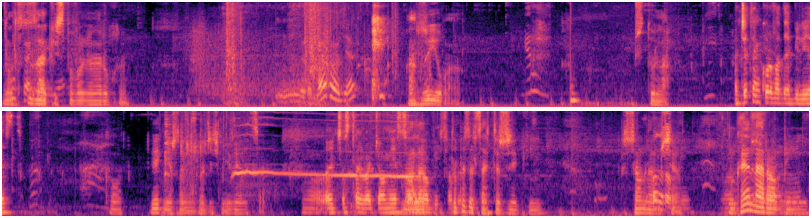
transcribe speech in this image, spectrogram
No ale co to za jakieś spowolnione ruchy? Romero, nie? Arriła. Przytula. A gdzie ten kurwa debil jest? Koło... Biegniesz do niego gdzieś mniej więcej. No i co z tego, gdzie on jest, co No on ale robi? Co to by zostać te żyki. Co Ściągam on się. robi? No, Gena robi.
